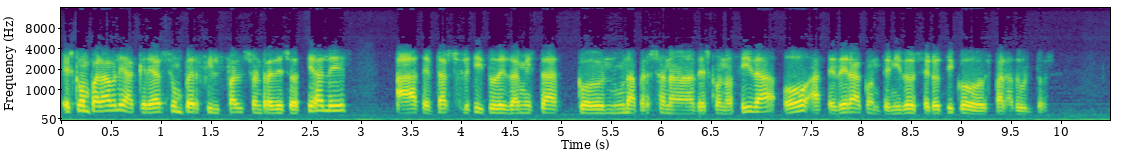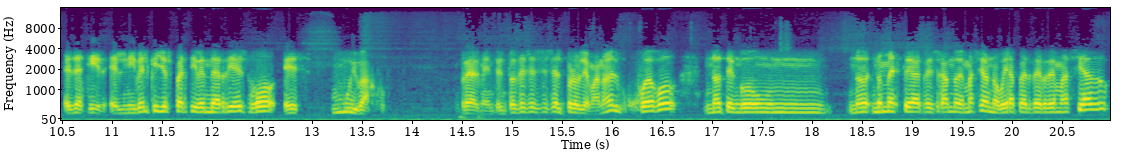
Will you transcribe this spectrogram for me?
es comparable a crearse un perfil falso en redes sociales, a aceptar solicitudes de amistad con una persona desconocida o acceder a contenidos eróticos para adultos. Es decir, el nivel que ellos perciben de riesgo es muy bajo, realmente. Entonces ese es el problema, ¿no? El juego no tengo un... no, no me estoy arriesgando demasiado, no voy a perder demasiado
